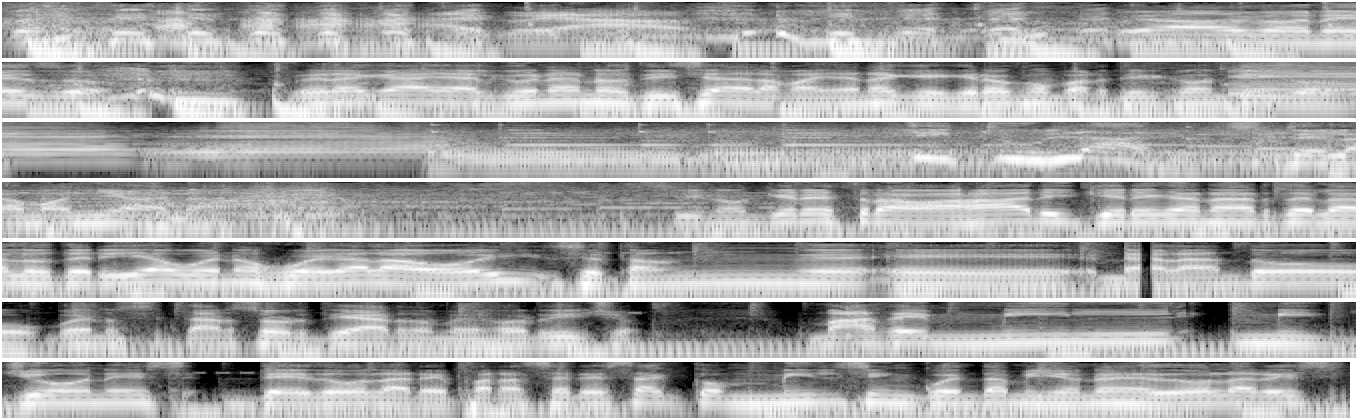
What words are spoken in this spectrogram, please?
Cuidado. Cuidado con eso. Ven acá, hay alguna noticia de la mañana que quiero compartir contigo. Titulares de la mañana. Si no quieres trabajar y quieres ganarte la lotería, bueno, juégala hoy. Se están eh, eh, regalando, bueno, se están sorteando, mejor dicho, más de mil millones de dólares. Para ser exacto, mil cincuenta millones de dólares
